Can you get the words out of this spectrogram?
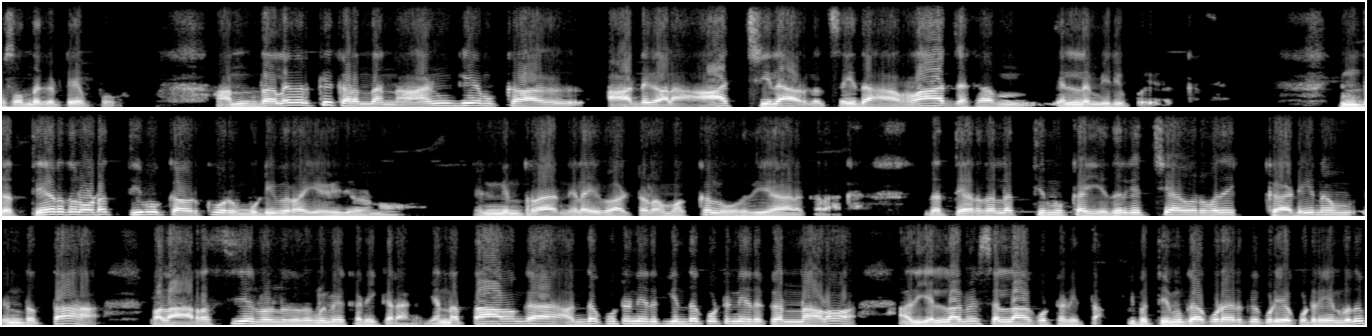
உசந்துகிட்டே போகும் அந்த அளவிற்கு கடந்த நான்கே முக்கால் ஆண்டுகால ஆட்சியில அவர்கள் செய்த அராஜகம் எல்லாம் மீறி போயிருக்கு இந்த தேர்தலோட திமுகவிற்கு ஒரு முடிவுரை எழுதிடணும். என்கின்ற நிலைப்பாட்டிலும் மக்கள் உறுதியா இருக்கிறாங்க. இந்த தேர்தலில் திமுக எதிர்கட்சியாக வருவதே கடினம் என்று தான் பல அரசியல் வல்லுநர்களுமே கணிக்கிறாங்க. என்னத்தான் அவங்க அந்த கூட்டணி இருக்கு இந்த கூட்டணி இருக்குன்னாலும் அது எல்லாமே செல்லா கூட்டணி தான். இப்போ திமுக கூட இருக்கக்கூடிய கூட்டணி என்பது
